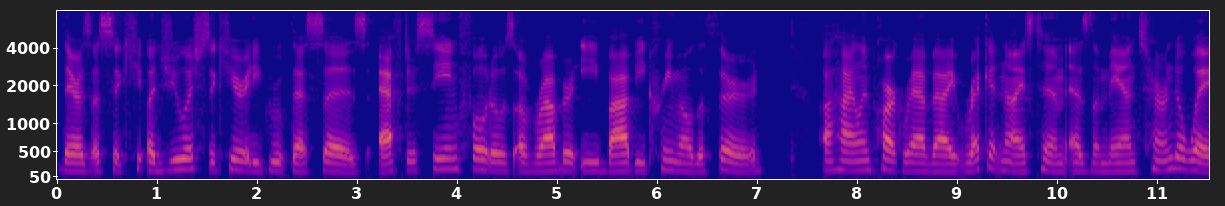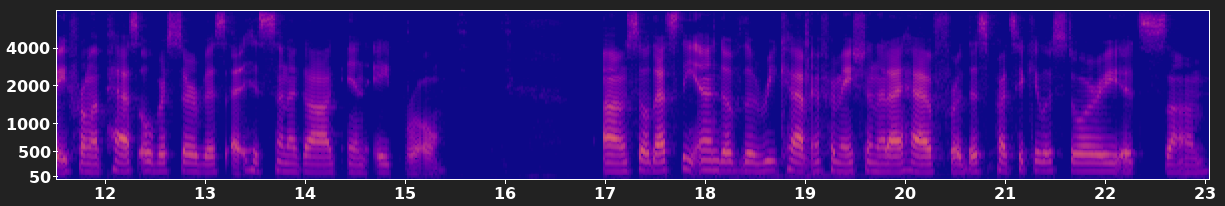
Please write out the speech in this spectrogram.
there's a, secu- a Jewish security group that says after seeing photos of Robert E. Bobby Crimo III, a Highland Park rabbi recognized him as the man turned away from a Passover service at his synagogue in April. Um, so that's the end of the recap information that I have for this particular story. It's um,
